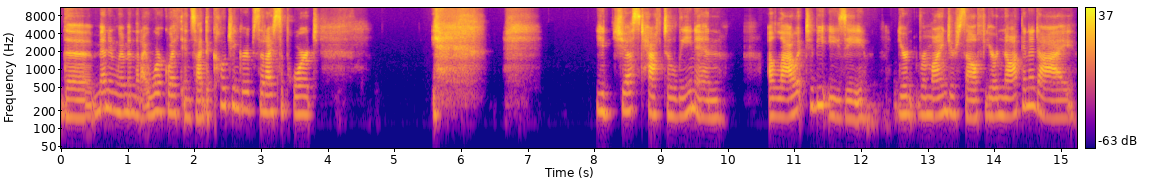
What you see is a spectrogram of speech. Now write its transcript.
the men and women that I work with inside the coaching groups that I support, you just have to lean in, allow it to be easy. You remind yourself you're not going to die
